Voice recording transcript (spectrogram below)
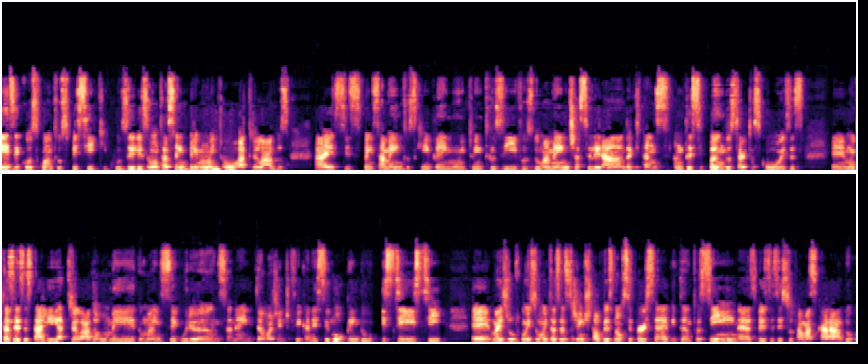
físicos quanto os psíquicos. Eles vão estar sempre muito atrelados a esses pensamentos que vêm muito intrusivos, de uma mente acelerada, que está antecipando certas coisas. É, muitas vezes está ali atrelado a um medo, uma insegurança, né? Então a gente fica nesse looping do e se, e se. É, mas junto com isso, muitas vezes a gente talvez não se percebe tanto assim, né? Às vezes isso está mascarado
